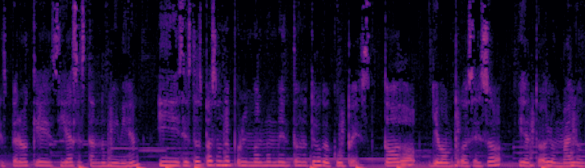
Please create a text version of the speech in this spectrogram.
Espero que sigas estando muy bien y si estás pasando por un mal momento no te preocupes, todo lleva un proceso y de todo lo malo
